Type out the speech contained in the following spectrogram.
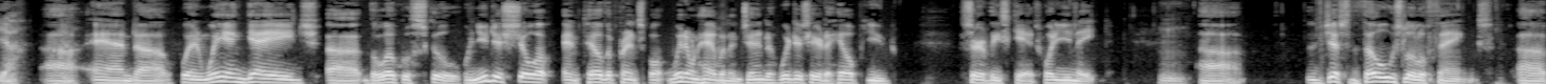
Yeah. Uh, And uh, when we engage uh, the local school, when you just show up and tell the principal, we don't have an agenda. We're just here to help you serve these kids. What do you need? Hmm. Uh, just those little things uh,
